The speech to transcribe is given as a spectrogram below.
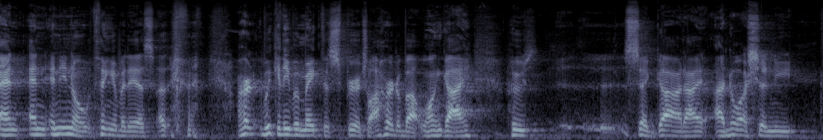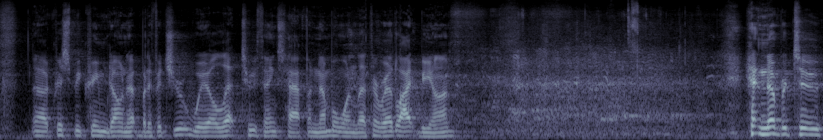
And, and, and you know, the thing of it is, I heard, we can even make this spiritual. I heard about one guy who said, God, I, I know I shouldn't eat uh, Krispy Kreme donut, but if it's your will, let two things happen. Number one, let the red light be on. and number two,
